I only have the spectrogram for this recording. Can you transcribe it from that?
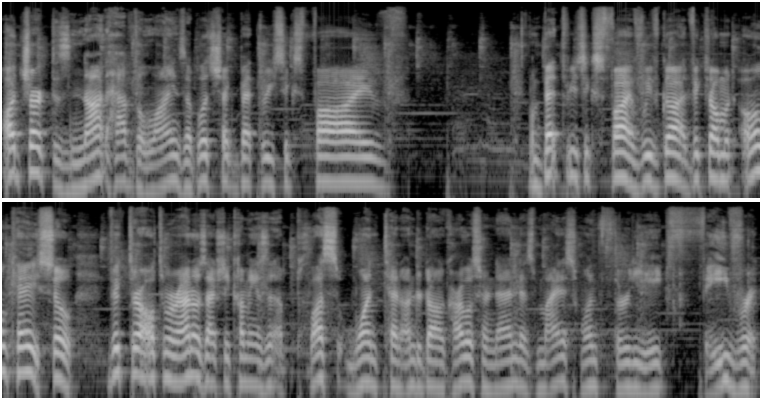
Odd chart does not have the lines up. Let's check Bet365. On Bet365, we've got Victor Almond. Okay, so Victor Altamirano is actually coming as a plus 110 underdog. Carlos Hernandez minus 138 favorite.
